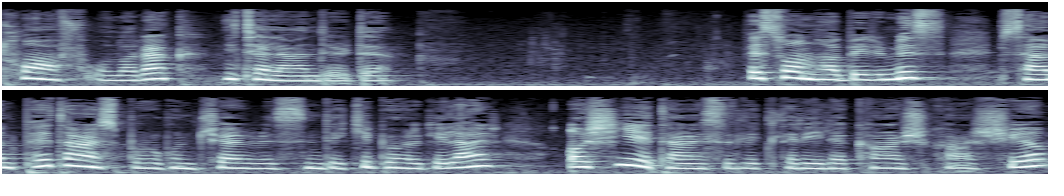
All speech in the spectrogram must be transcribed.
tuhaf olarak nitelendirdi. Ve son haberimiz St. Petersburg'un çevresindeki bölgeler aşı yetersizlikleriyle karşı karşıya.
